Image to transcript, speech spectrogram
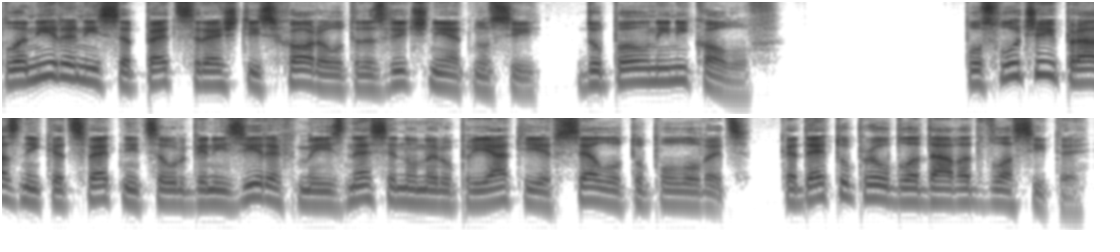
Планирани са пет срещи с хора от различни етноси, допълни Николов. По случай празника Цветница организирахме изнесено мероприятие в селото Половец, където преобладават власите.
